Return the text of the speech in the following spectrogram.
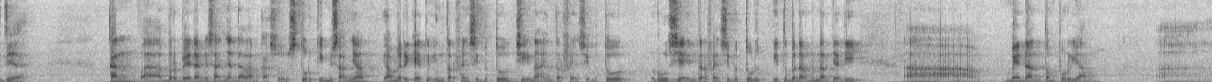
Itu ya. Kan uh, berbeda misalnya dalam kasus Turki misalnya Amerika itu intervensi betul, Cina intervensi betul, Rusia intervensi betul, itu benar-benar jadi uh, medan tempur yang uh,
